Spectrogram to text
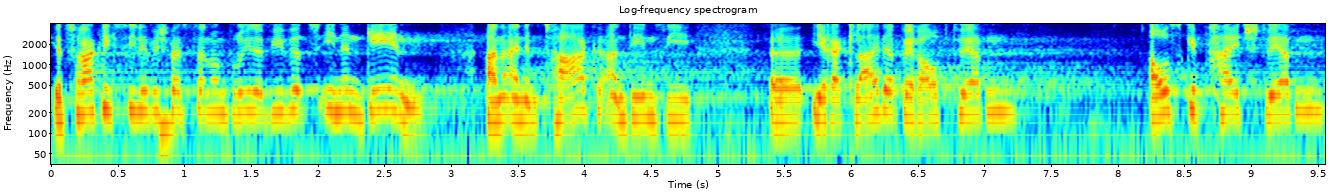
Jetzt frage ich Sie, liebe Schwestern und Brüder, wie wird es Ihnen gehen an einem Tag, an dem Sie äh, Ihrer Kleider beraubt werden, ausgepeitscht werden,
